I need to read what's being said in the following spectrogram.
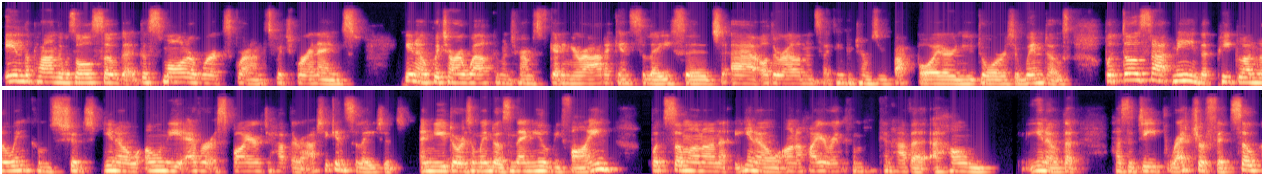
in the plan, there was also the, the smaller works grants, which were announced you know, which are welcome in terms of getting your attic insulated, uh, other elements, I think, in terms of your back boiler, new doors or windows. But does that mean that people on low incomes should, you know, only ever aspire to have their attic insulated and new doors and windows, and then you'll be fine? But someone on a, you know, on a higher income can have a, a home, you know, that has a deep retrofit. So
